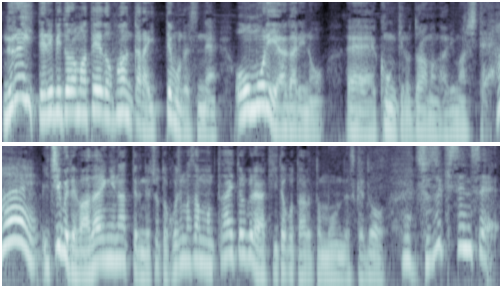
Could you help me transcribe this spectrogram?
ぬるいテレビドラマ程度ファンから言ってもですね、大盛り上がりの、えー今期のドラマがありまして、はい。一部で話題になってるんで、ちょっと小島さんもタイトルぐらいは聞いたことあると思うんですけど、鈴木先生、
